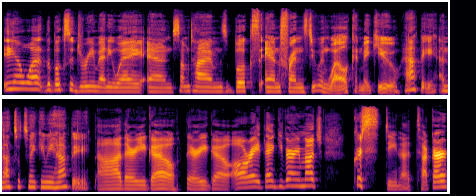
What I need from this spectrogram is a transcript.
you know what? The book's a dream anyway. And sometimes books and friends doing well can make you happy. And that's what's making me happy. Ah, there you go. There you go. All right. Thank you very much, Christina Tucker.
